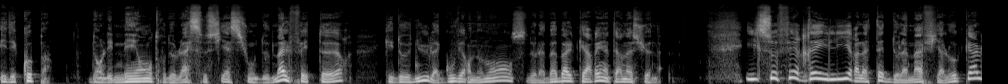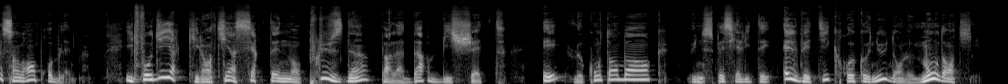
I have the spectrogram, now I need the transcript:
et des copains dans les méandres de l'association de malfaiteurs qui est devenue la gouvernance de la Babal Carré internationale. Il se fait réélire à la tête de la mafia locale sans grand problème. Il faut dire qu'il en tient certainement plus d'un par la barbichette et le compte en banque, une spécialité helvétique reconnue dans le monde entier.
